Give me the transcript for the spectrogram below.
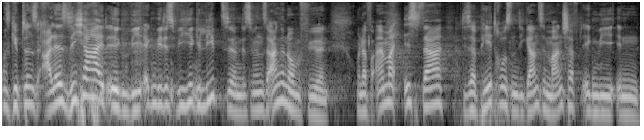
Es gibt uns alle Sicherheit irgendwie, irgendwie, dass wir hier geliebt sind, dass wir uns angenommen fühlen. Und auf einmal ist da dieser Petrus und die ganze Mannschaft irgendwie in,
